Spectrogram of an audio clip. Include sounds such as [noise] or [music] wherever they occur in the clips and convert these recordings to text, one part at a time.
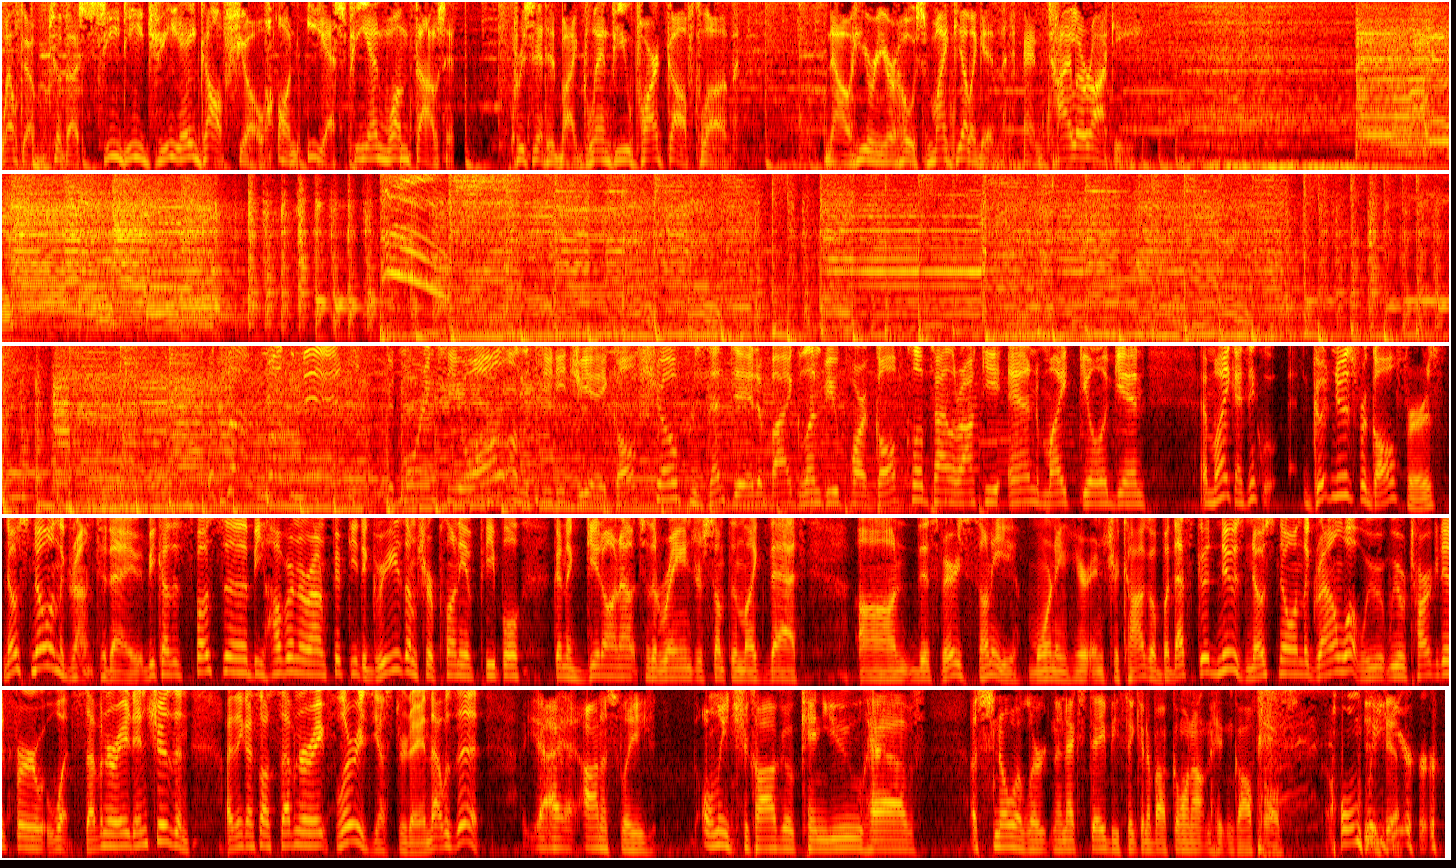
Welcome to the CDGA Golf Show on ESPN 1000. Presented by Glenview Park Golf Club. Now, here are your hosts, Mike Gilligan and Tyler Aki. Golf Show presented by Glenview Park Golf Club. Tyler Aki and Mike Gilligan. And Mike, I think good news for golfers. No snow on the ground today because it's supposed to be hovering around 50 degrees. I'm sure plenty of people going to get on out to the range or something like that on this very sunny morning here in Chicago. But that's good news. No snow on the ground. What we were, we were targeted for what seven or eight inches, and I think I saw seven or eight flurries yesterday, and that was it. Yeah, I, honestly, only in Chicago can you have a snow alert and the next day be thinking about going out and hitting golf balls. [laughs] only Yeah. here.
